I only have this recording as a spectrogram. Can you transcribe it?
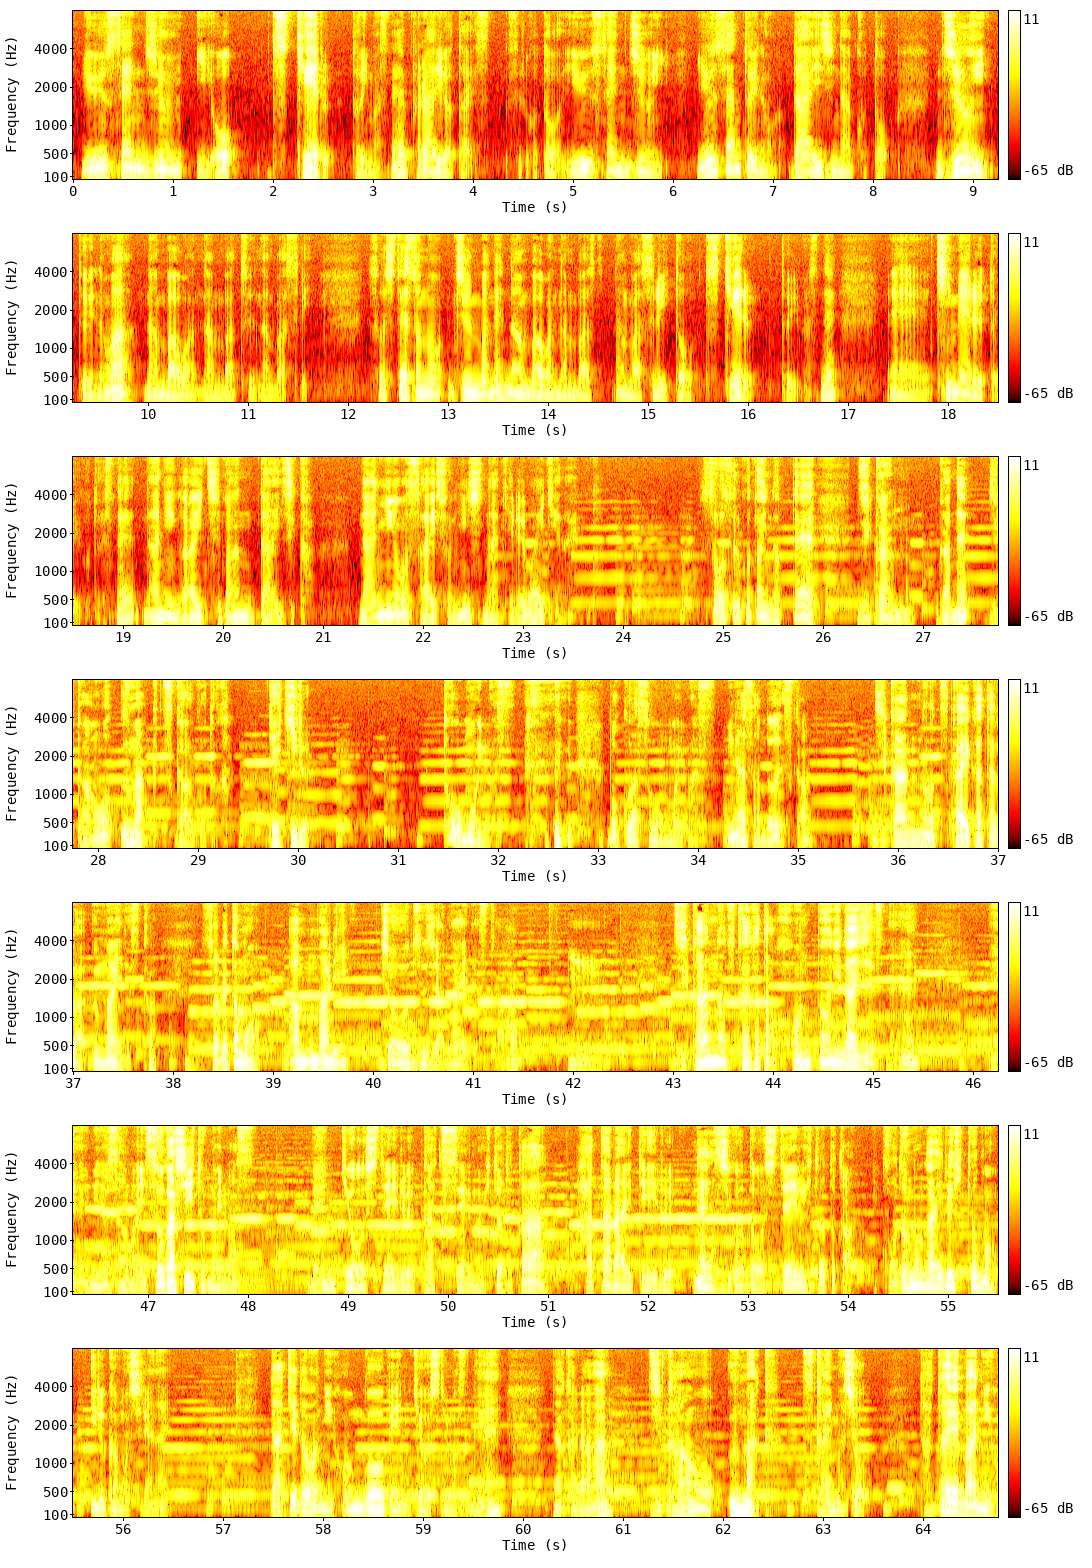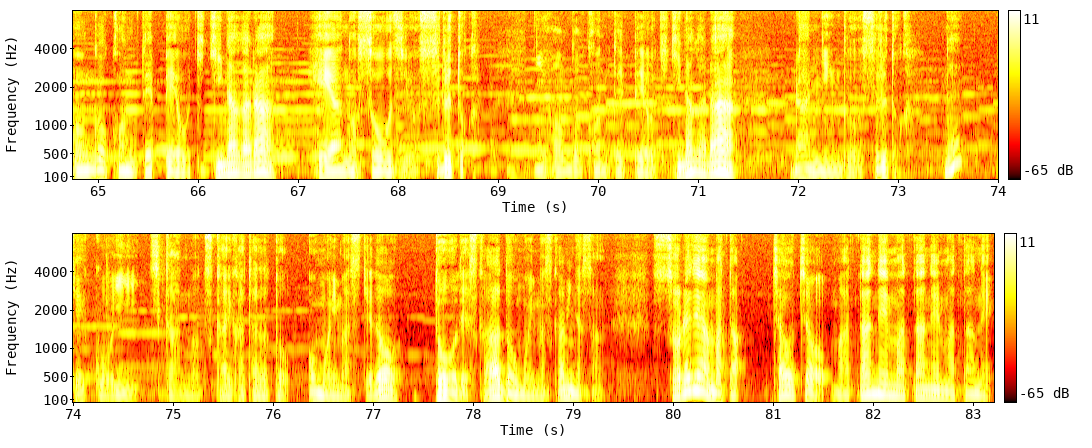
優先順位をつけると言いますね。プライオタイズすること。を優先順位。優先というのは大事なこと。順位というのはナンバーワンナンバーツーナンバースリーそしてその順番ねナンバーワンナンバーナンバースリーとつけると言いますね、えー、決めるということですね。何が一番大事か。何を最初にしなければいけないのか。そうすることによって時間がね時間をうまく使うことができる。と思います。僕はそう思います。皆さんどうですか？時間の使い方がうまいですか？それともあんまり上手じゃないですか？うん。時間の使い方は本当に大事ですね、えー、皆さんは忙しいと思います。勉強している学生の人とか働いているね仕事をしている人とか子供がいる人もいるかもしれない。だけど日本語を勉強してますね。だから時間をうまく使いましょう。例えば日本語コンテッペを聞きながら部屋の掃除をするとか。日本語コンテッペを聞きながらランニングをするとか。ね。結構いい時間の使い方だと思いますけどどうですか？どう思いますか？皆さん。それではまた。チャオチャオ。またねまたねまたね。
